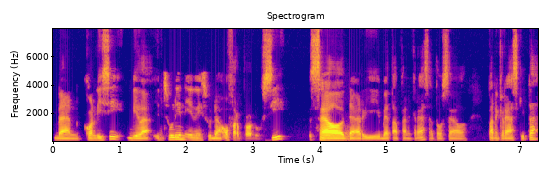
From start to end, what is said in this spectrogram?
Dan kondisi bila insulin ini sudah overproduksi, sel dari beta pankreas atau sel pankreas kita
